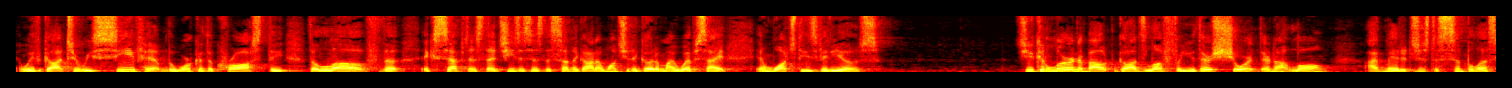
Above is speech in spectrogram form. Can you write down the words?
And we've got to receive him, the work of the cross, the, the love, the acceptance that Jesus is the son of God. I want you to go to my website and watch these videos. So you can learn about God's love for you. They're short. They're not long. I've made it just as simple as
